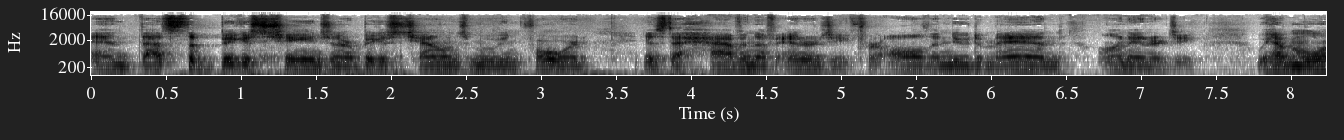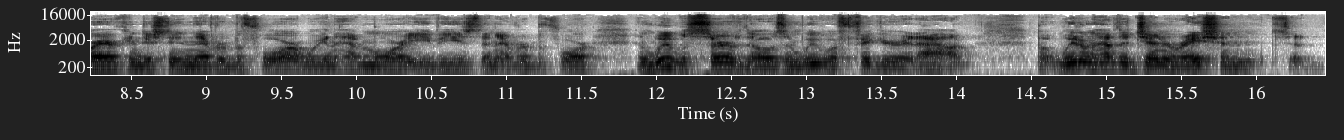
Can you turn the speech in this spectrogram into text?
And that's the biggest change and our biggest challenge moving forward is to have enough energy for all the new demand on energy. We have more air conditioning than ever before. We're going to have more EVs than ever before. And we will serve those and we will figure it out. But we don't have the generation to,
